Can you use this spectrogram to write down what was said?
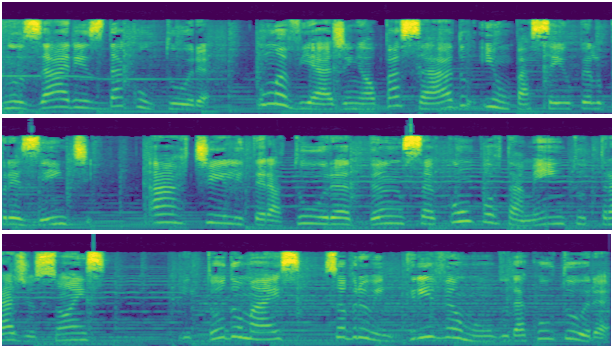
Nos ares da cultura, uma viagem ao passado e um passeio pelo presente. Arte, literatura, dança, comportamento, tradições e tudo mais sobre o incrível mundo da cultura.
